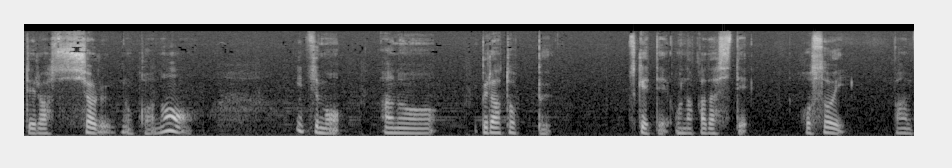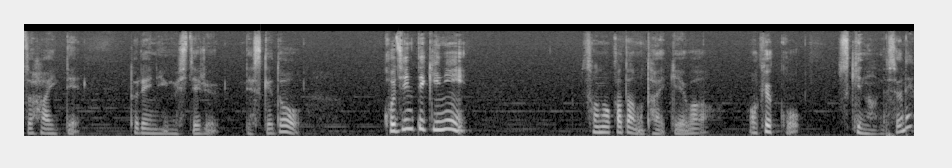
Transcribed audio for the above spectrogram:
てらっしゃるのかな？いつもあのブラトップつけてお腹出して細いパンツ履いてトレーニングしてるんですけど個人的にその方の体型は結構好きなんですよね。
